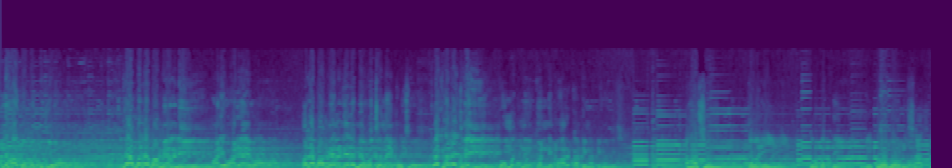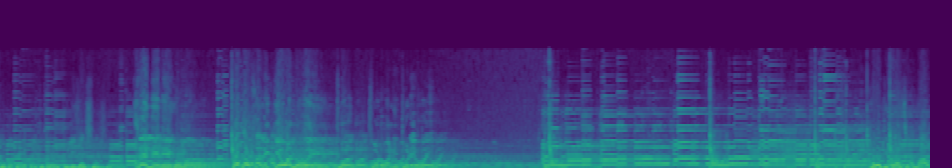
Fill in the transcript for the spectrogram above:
અને હા ગોમત બીજી વાત ત્યાં મને માં મેલડી મારી વારે આવ્યા. અને માં મેલડીને મેં વચન આપ્યું છે કે ઘરે જઈ ગોમતને ઘરની બહાર કાઢી મૂકી આસુ તમારી ગોમતને તમે ભવ ભવનો સાથ ગોમત હારે બાંધ્યો તો ભૂલી જશો? અરે નહીં નહીં ગોમત એ ખાલી કહેવાનું હોય છોડવાની થોડી હોય. ખરે દીકરા જગમાલ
